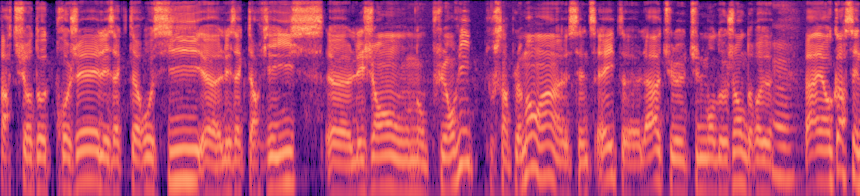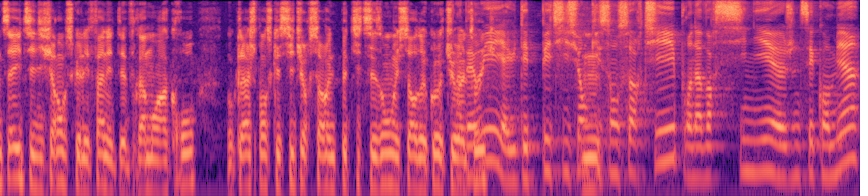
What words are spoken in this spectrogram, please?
partent sur d'autres projets, les acteurs aussi, euh, les acteurs vieillissent, euh, les gens n'ont plus envie, tout simplement. Hein. Sense8, euh, là, tu, tu, demandes aux gens de. Re... Mm. Bah, et encore, Sense8, c'est différent parce que les fans étaient vraiment accros. Donc là, je pense que si tu ressors une petite saison histoire de clôturer ah le truc. Oui, il y a eu des pétitions mm. qui sont sorties pour en avoir signé je ne sais combien.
